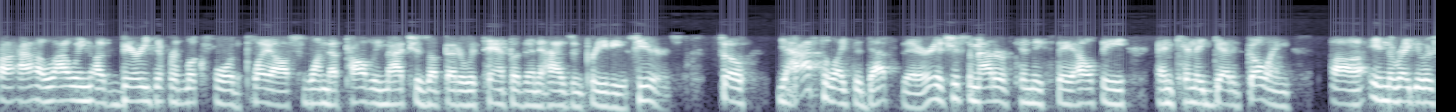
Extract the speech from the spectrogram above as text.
uh, allowing a very different look for the playoffs, one that probably matches up better with Tampa than it has in previous years. So you have to like the depth there. It's just a matter of can they stay healthy and can they get it going. Uh, in the regular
